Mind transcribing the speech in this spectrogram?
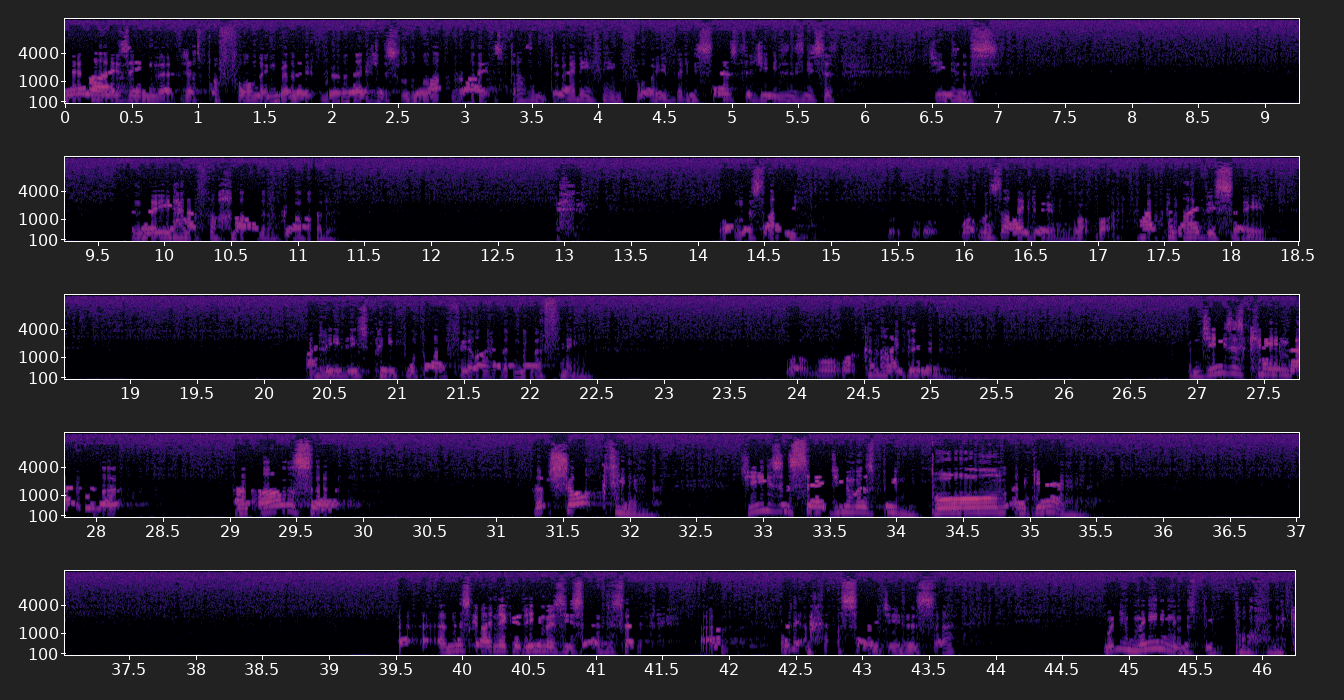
realizing that just performing religious rites doesn't do anything for you, but he says to Jesus, he says, Jesus, I know you have the heart of God. What must I do? What must I do? What, what, how can I be saved? I lead these people, but I feel like I don't know a thing. What, what, what can I do? And Jesus came back with a, an answer that shocked him. Jesus said, You must be born again. and this guy Nicodemus, he said, he said uh, sorry, Jesus, uh, what do you mean you must be born again?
